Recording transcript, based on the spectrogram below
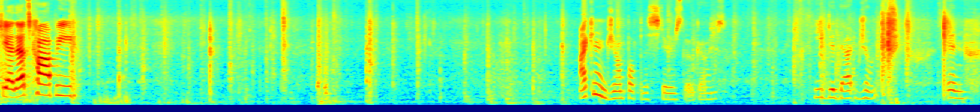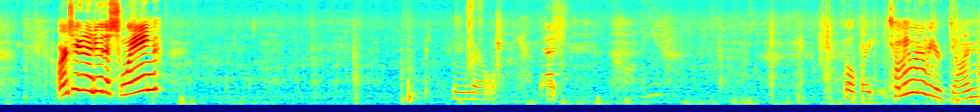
So yeah, that's copied. Can jump up the stairs though, guys. He did that jump. And aren't you gonna do the swing? Mm, Barrel. But, Philip, you- tell me whenever you're done.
